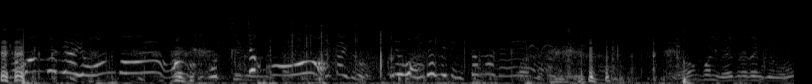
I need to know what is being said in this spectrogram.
여왕벌이야 여왕벌. 어, 어 진짜 커. 색깔도. 그리고 엉덩이도 있단 말이야. 영벌이 왜 돌아다니고?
